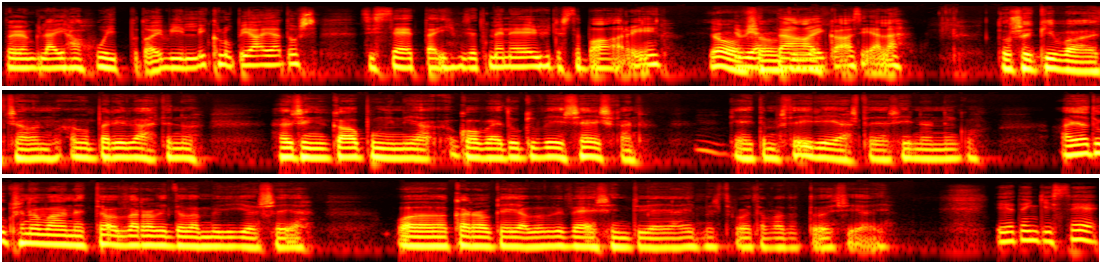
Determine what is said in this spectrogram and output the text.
Toi on kyllä ihan huippu toi villiklubiajatus. Siis se, että ihmiset menee yhdessä baariin Joo, ja viettää aikaa siellä. Tosi kiva, että se on alun perin lähtenyt – Helsingin kaupungin ja KV Tuki 57 mm. kehittämästä ideasta ja siinä on niin kuin ajatuksena vaan, että on ravintolamiljöissä ja voi olla karaoke ja live-esiintyjä ja ihmiset voi tavata toisiaan. Ja, ja jotenkin se,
